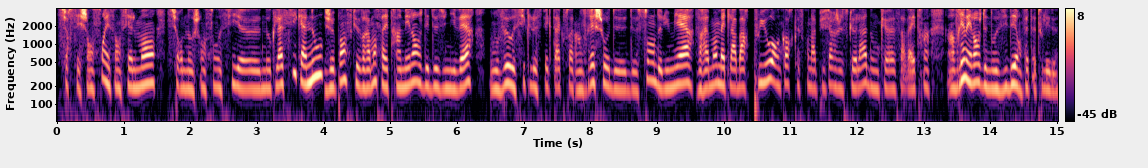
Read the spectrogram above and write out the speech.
sur ces chansons essentiellement, sur nos chansons aussi, nos classiques à nous. Je pense que vraiment, ça va être un mélange des deux univers. On veut aussi que le spectacle soit un vrai show de son, de lumière, vraiment mettre la barre plus haut encore que ce qu'on a pu faire jusque-là. Donc euh, ça va être un, un vrai mélange de nos idées en fait à tous les deux.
